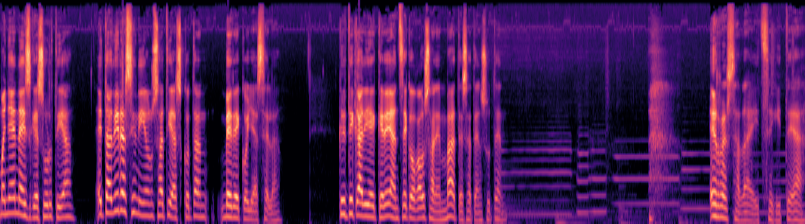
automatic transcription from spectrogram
Baina naiz gezurtia, eta adierazi nion zati askotan bereko zela. Kritikariek ere antzeko gauzaren bat esaten zuten. Erreza da hitz egitea.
